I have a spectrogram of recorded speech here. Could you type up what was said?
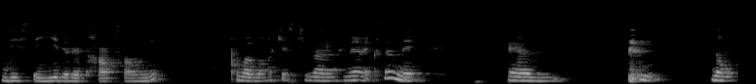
d'essayer de le transcender. On va voir qu'est-ce qui va arriver avec ça, mais. donc,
